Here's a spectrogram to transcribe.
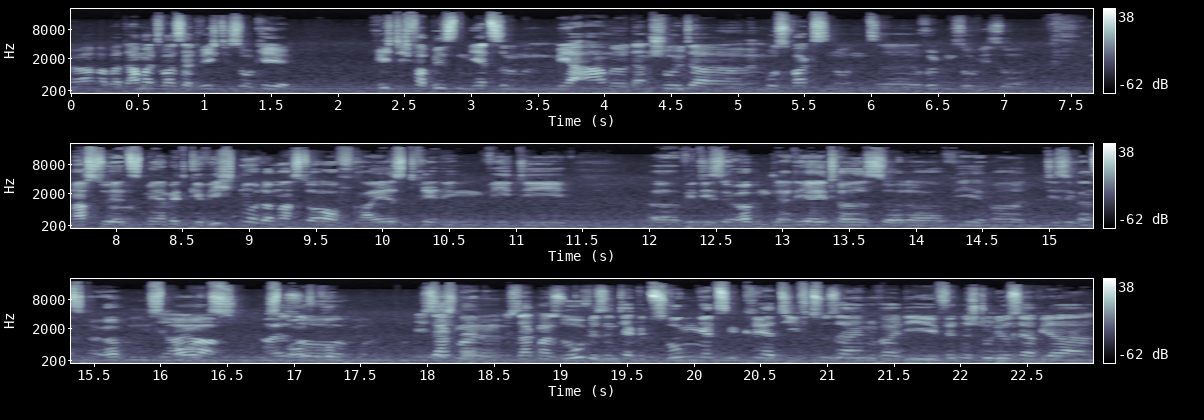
Ja, aber damals war es halt richtig so, okay, richtig verbissen, jetzt mehr Arme, dann Schulter muss wachsen und äh, Rücken sowieso. Machst du jetzt mehr mit Gewichten oder machst du auch freies Training wie die äh, wie diese Urban Gladiators oder wie immer diese ganzen Urban Ja, ja. Sports, Also, Sportgruppen? Ich sag, mal, ich sag mal so, wir sind ja gezwungen, jetzt kreativ zu sein, weil die Fitnessstudios ja wieder,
